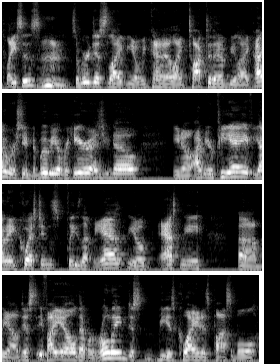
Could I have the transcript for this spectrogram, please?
places. Mm. So we're just like, you know, we kind of like talk to them, be like, "Hi, we're shooting a movie over here, as you know. You know, I'm your PA. If you got any questions, please let me ask. You know, ask me. Um, but yeah, I'll just if I yell that we're rolling, just be as quiet as possible,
